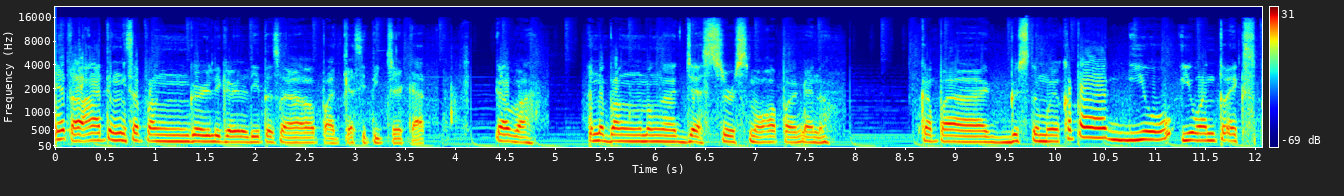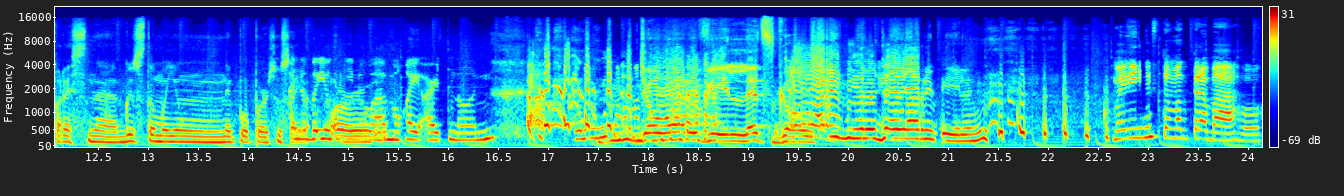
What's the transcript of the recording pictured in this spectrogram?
Ito, ang ating isa pang girly girl dito sa podcast, si Teacher Cat. Ikaw ba? Ano bang mga gestures mo kapag ano, kapag gusto mo kapag you you want to express na gusto mo yung nagpo-pursue sa'yo ano ba yung or... ginawa mo kay Art noon Jowa reveal let's go Jowa reveal Jowa reveal malinis ka magtrabaho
